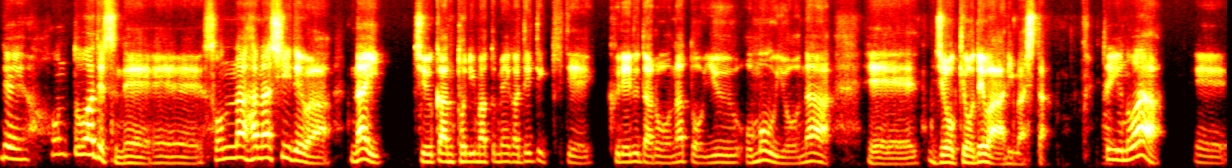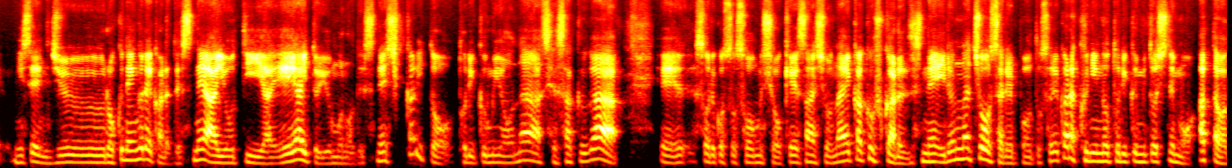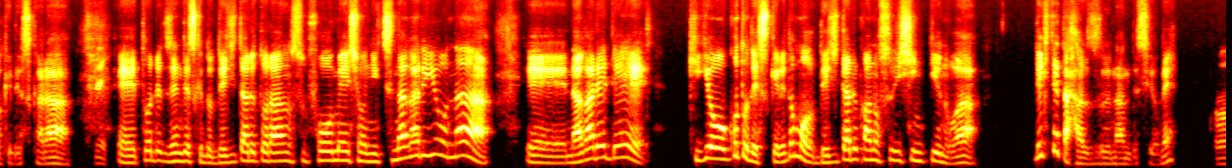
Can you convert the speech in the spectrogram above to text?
で、本当はですね、えー、そんな話ではない中間取りまとめが出てきてくれるだろうなという思うような、えー、状況ではありました。というのは、えー、2016年ぐらいからですね、IoT や AI というものをですね、しっかりと取り組むような施策が、えー、それこそ総務省、経産省、内閣府からですね、いろんな調査、レポート、それから国の取り組みとしてもあったわけですから、はい、えー、当然ですけど、デジタルトランスフォーメーションにつながるような、え流れで、企業ごとですけれども、デジタル化の推進っていうのはできてたはずなんですよね。あ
